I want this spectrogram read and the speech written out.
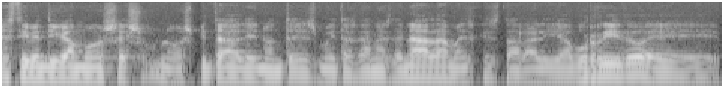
estiven, digamos, eso, no hospital e non tes moitas ganas de nada, máis que estar ali aburrido e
